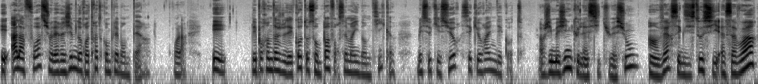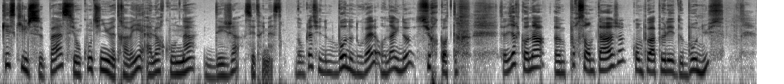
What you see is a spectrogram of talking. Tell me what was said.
et à la fois sur les régimes de retraite complémentaires. Voilà. Et les pourcentages de décote ne sont pas forcément identiques, mais ce qui est sûr, c'est qu'il y aura une décote. Alors j'imagine que la situation inverse existe aussi, à savoir qu'est-ce qu'il se passe si on continue à travailler alors qu'on a déjà ces trimestres? Donc là, c'est une bonne nouvelle, on a une surcote. C'est-à-dire qu'on a un pourcentage qu'on peut appeler de bonus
